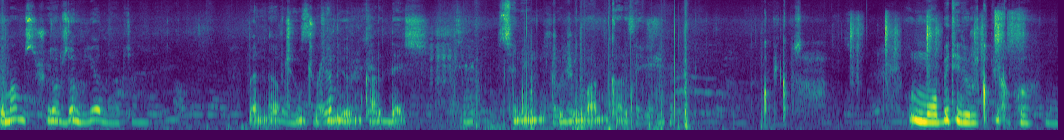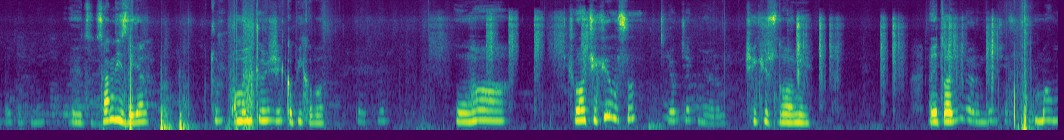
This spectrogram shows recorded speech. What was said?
Yaman mısın? Şöyle Dur dur biliyorum ne yapacağım. Ben ne yapacağımı çok iyi biliyorum kardeş. Seni Senin çocuğun var mı kardeş? Kapıyı kapasana. Oğlum muhabbet ediyoruz kapıyı kapa. muhabbet etmek. Evet sen de izle gel. Otur ama ilk önce şey kapıyı kapa. Bekle. Oha. Şu an çekiyor musun? Yok çekmiyorum. Çekiyorsun tamam iyi. Evet. Çekmiyorum dur çek. Tamam.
